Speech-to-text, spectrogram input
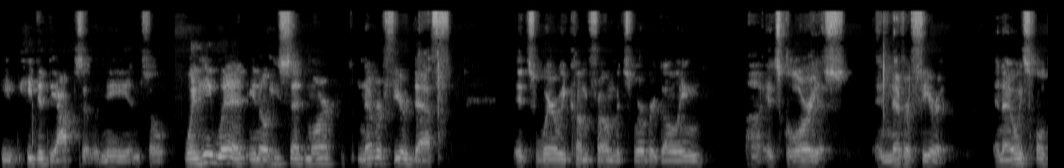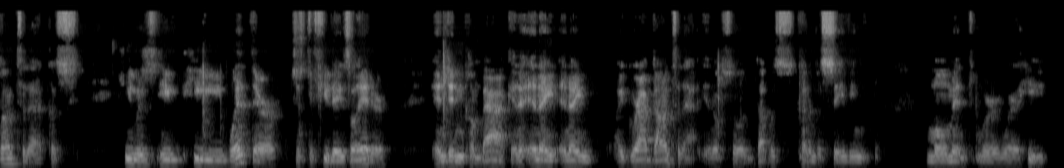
he he did the opposite with me, and so when he went, you know, he said, "Mark, never fear death. It's where we come from. It's where we're going. Uh, it's glorious, and never fear it." And I always hold on to that because he was he he went there just a few days later and didn't come back, and and I and I I grabbed onto that, you know. So that was kind of a saving moment where where he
